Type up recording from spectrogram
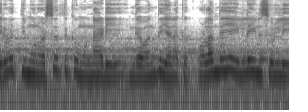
இருபத்தி மூணு வருஷத்துக்கு முன்னாடி இங்கே வந்து எனக்கு குழந்தையே இல்லைன்னு சொல்லி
